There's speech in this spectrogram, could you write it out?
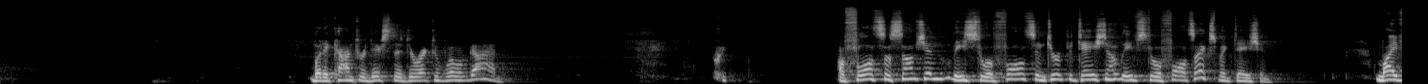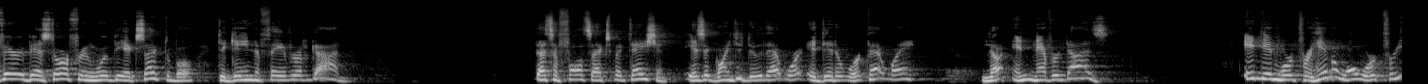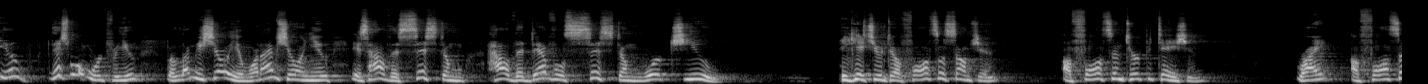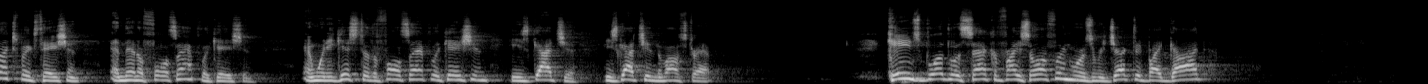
But it contradicts the directive will of God. A false assumption leads to a false interpretation, it leads to a false expectation. My very best offering would be acceptable to gain the favor of God. That's a false expectation. Is it going to do that work? It did it work that way? No, it never does. It didn't work for him, it won't work for you. This won't work for you, but let me show you. What I'm showing you is how the system, how the devil's system works you. He gets you into a false assumption, a false interpretation, right? A false expectation, and then a false application. And when he gets to the false application, he's got you. He's got you in the mousetrap. Cain's bloodless sacrifice offering was rejected by God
